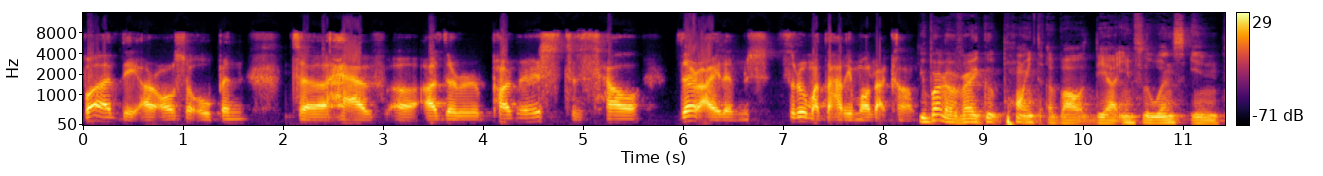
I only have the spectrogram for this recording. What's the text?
but they are also open to have uh, other partners to sell their items through mataharimall.com. You brought a very good point about their influence in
